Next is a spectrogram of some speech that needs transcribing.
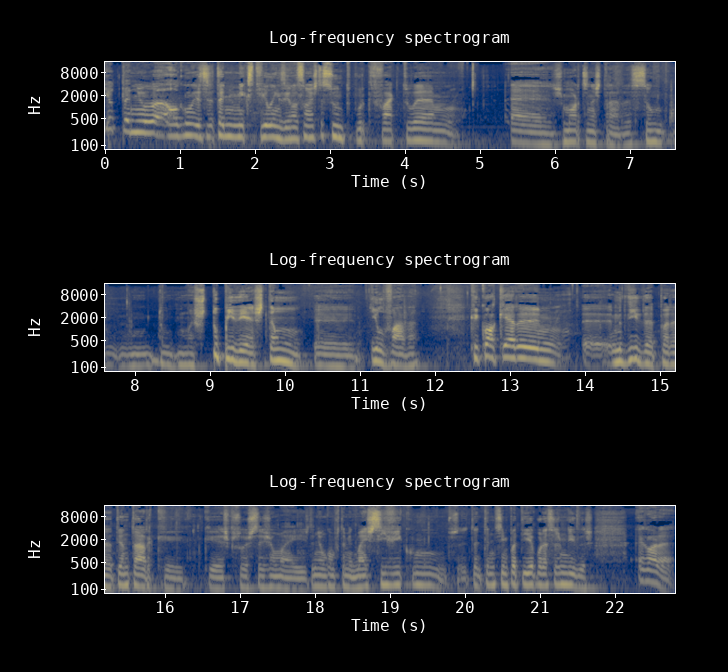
Eu tenho alguns tenho mixed feelings em relação a este assunto, porque de facto hum, as mortes na estrada são de uma estupidez tão uh, elevada que qualquer uh, medida para tentar que, que as pessoas sejam mais tenham um comportamento mais cívico tenho simpatia por essas medidas. Agora,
